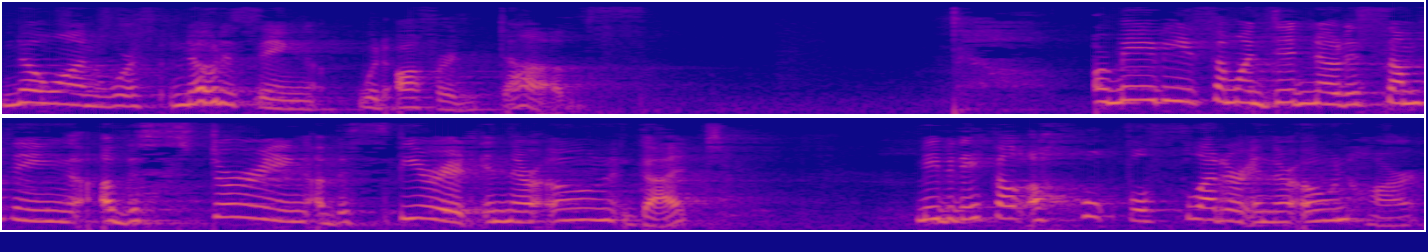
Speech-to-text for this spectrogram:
No one worth noticing would offer doves. Or maybe someone did notice something of the stirring of the spirit in their own gut Maybe they felt a hopeful flutter in their own heart.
